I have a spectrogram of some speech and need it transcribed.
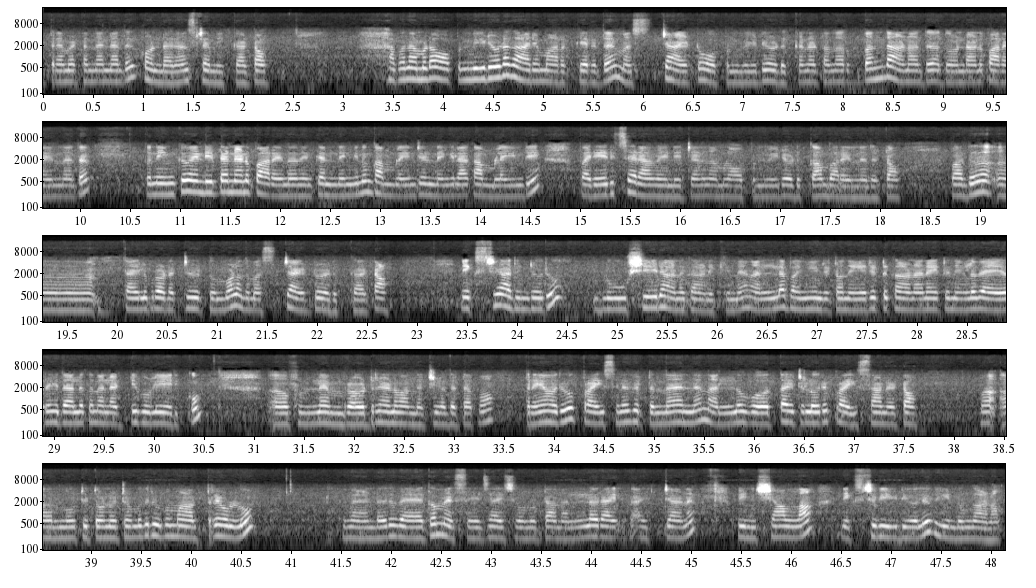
എത്രയും പെട്ടെന്ന് തന്നെ അത് കൊണ്ടുവരാൻ ശ്രമിക്കുക കേട്ടോ അപ്പോൾ നമ്മുടെ ഓപ്പൺ വീഡിയോയുടെ കാര്യം മറക്കരുത്. മസ്റ്റായിട്ട് ഓപ്പൺ വീഡിയോ എടുക്കണം കേട്ടോ നിർബന്ധമാണ് അത്. അതുകൊണ്ടാണ് പറയുന്നത്. അപ്പോൾ നിങ്ങൾക്ക് വേണ്ടിയിട്ട് തന്നെയാണ് പറയുന്നത്. നിങ്ങൾക്ക് എന്തെങ്കിലും കംപ്ലൈന്റ് ഉണ്ടെങ്കിൽ ആ കംപ്ലൈന്റ് പരിഹരിച്ച് തരാൻ വേണ്ടിയിട്ടാണ് നമ്മൾ ഓപ്പൺ വീഡിയോ എടുക്കാൻ പറയുന്നത് കേട്ടോ അപ്പോൾ അത് കയ്യിൽ പ്രോഡക്റ്റ് കിട്ടുമ്പോൾ അത് മസ്റ്റായിട്ടും എടുക്കുക കേട്ടോ. നെക്സ്റ്റ് അതിന്റെ ഒരു ബ്ലൂ ഷെയ്ഡാണ് കാണിക്കുന്നത്. നല്ല ഭംഗിയുണ്ട് കേട്ടോ. നേരിട്ട് കാണാനായിട്ട് നിങ്ങൾ വെയർ ചെയ്താലൊക്കെ നല്ല അടിപൊളിയായിരിക്കും. ഫുൾ എംബ്രോയ്ഡറി ആണ് വന്നിട്ടുള്ളത് കേട്ടോ. അപ്പോൾ ഇത്രയും ഒരു പ്രൈസിന് കിട്ടുന്ന തന്നെ നല്ല വർത്ത് ആയിട്ടുള്ള ഒരു പ്രൈസാണ് കേട്ടോ. അപ്പോൾ അറുന്നൂറ്റി തൊണ്ണൂറ്റൊമ്പത് രൂപ മാത്രമേ ഉള്ളൂ. വേണ്ട ഒരു വേഗം മെസ്സേജ് അയച്ചോളൂ കേട്ടോ. നല്ലൊരു ഐറ്റാണ് ഇൻഷാല്ല നെക്സ്റ്റ് വീഡിയോയിൽ വീണ്ടും കാണാം.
